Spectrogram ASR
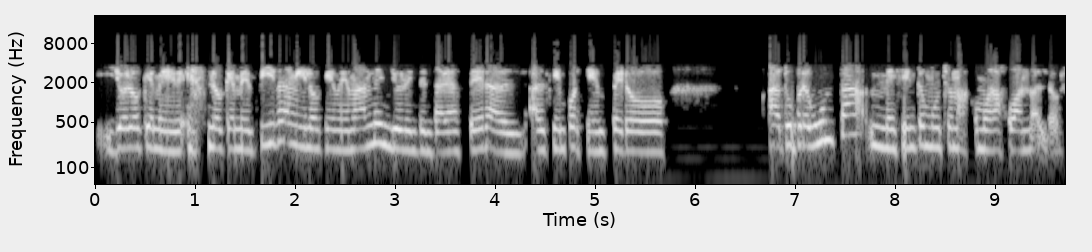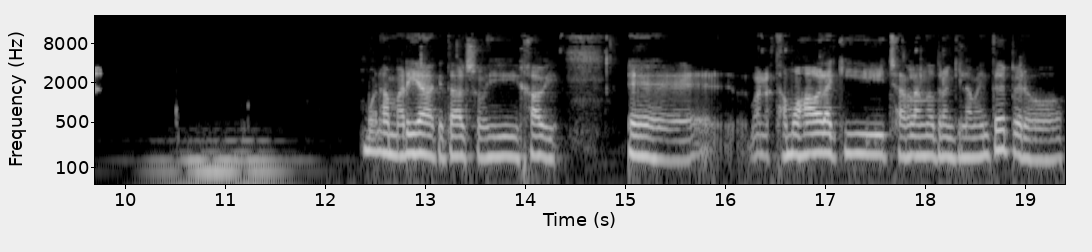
y yo lo que me lo que me pidan y lo que me manden, yo lo intentaré hacer al, al 100%, pero a tu pregunta, me siento mucho más cómoda jugando al 2. Buenas María, ¿qué tal? Soy Javi. Eh, bueno, estamos ahora aquí charlando tranquilamente, pero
